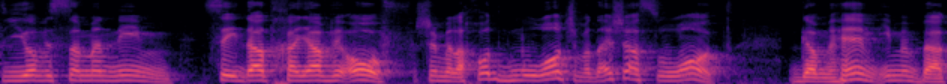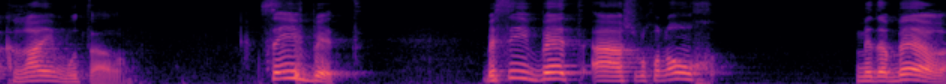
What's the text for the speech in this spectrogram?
דיו וסמנים, צידת חיה ועוף, שמלאכות גמורות שוודאי שאסורות, גם הם, אם הם באקראי, מותר. סעיף ב' בסעיף ב' השולחון ערוך מדבר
